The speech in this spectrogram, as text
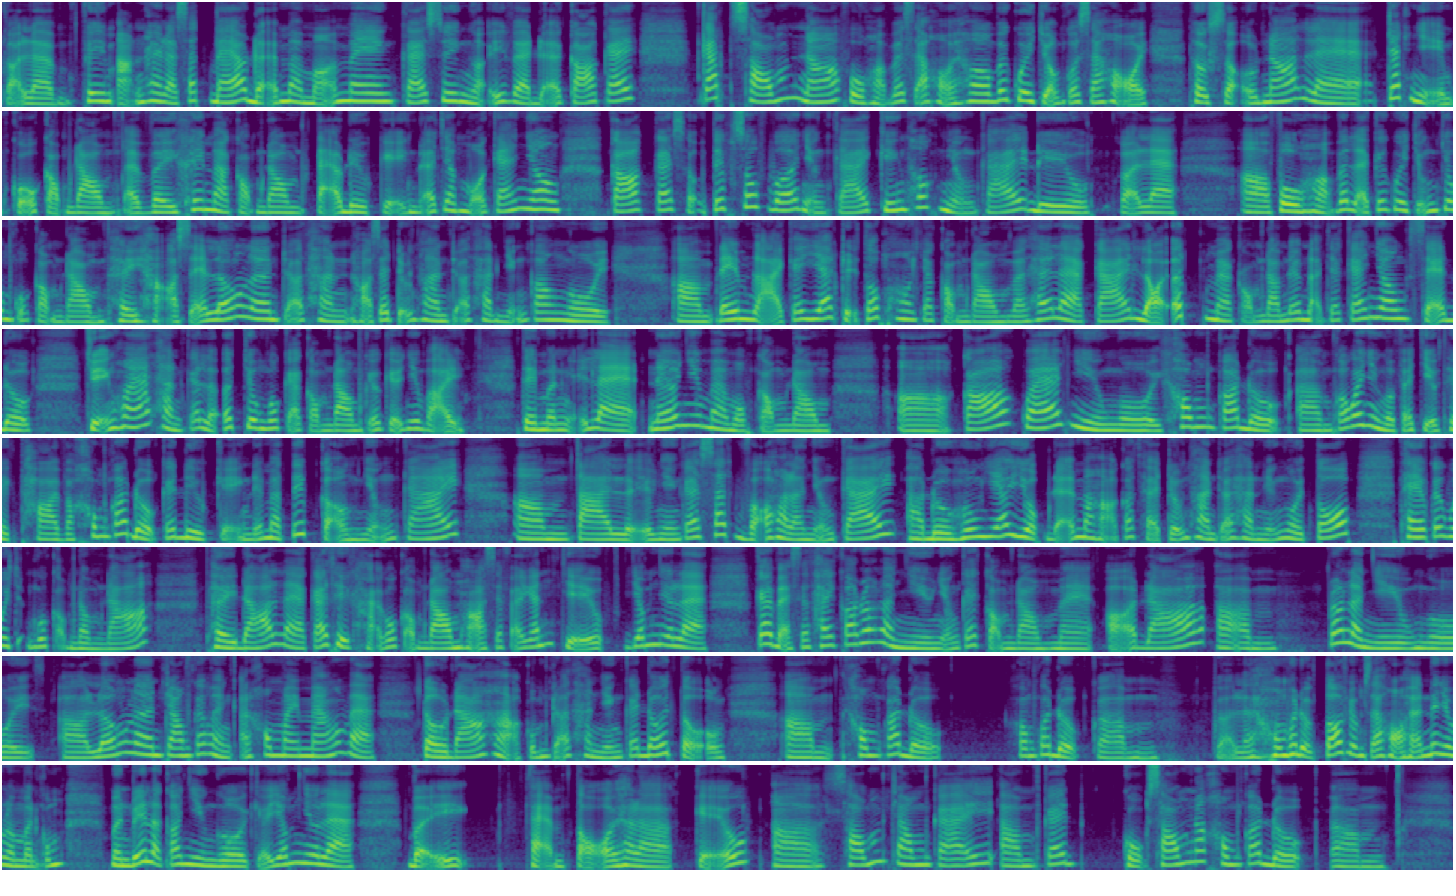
gọi là phim ảnh hay là sách báo để mà mở mang cái suy nghĩ và để có cái cách sống nó phù hợp với xã hội hơn với quy chuẩn của xã hội. Thực sự nó là trách nhiệm của cộng đồng tại vì khi mà cộng đồng tạo điều kiện để cho mỗi cá nhân có cái sự tiếp xúc với những cái kiến thức những cái điều gọi là uh, phù hợp với lại cái quy chuẩn chung của cộng đồng thì họ sẽ lớn lên trở thành họ sẽ trưởng thành trở thành những con người um, đem lại cái giá trị tốt hơn cho cộng đồng đồng và thế là cái lợi ích mà cộng đồng đem lại cho cá nhân sẽ được chuyển hóa thành cái lợi ích chung của cả cộng đồng kiểu kiểu như vậy. Thì mình nghĩ là nếu như mà một cộng đồng uh, có quá nhiều người không có được um, có quá nhiều người phải chịu thiệt thòi và không có được cái điều kiện để mà tiếp cận những cái um, tài liệu những cái sách vở hoặc là những cái uh, đường hướng giáo dục để mà họ có thể trưởng thành trở thành những người tốt theo cái quy chuẩn của cộng đồng đó thì đó là cái thiệt hại của cộng đồng. Họ sẽ phải gánh chịu. Giống như là các bạn sẽ thấy có rất là nhiều những cái cộng đồng mà ở đó um, rất là nhiều người uh, lớn lên trong cái hoàn cảnh không may mắn và từ đó họ cũng trở thành những cái đối tượng um, không có được không có được um, gọi là không có được tốt trong xã hội. Hết nói chung là mình cũng mình biết là có nhiều người kiểu giống như là bị phạm tội hay là kiểu uh, sống trong cái um, cái cuộc sống nó không có được um,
